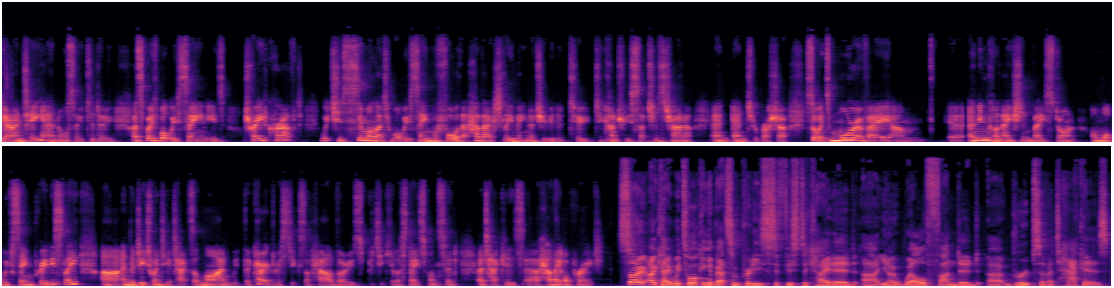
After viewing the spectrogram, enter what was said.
guarantee and also to do. I suppose what we've seen is tradecraft, which is similar to what we've seen before, that have actually been attributed to to countries such as China and and to Russia. So it's more of a um, an inclination based on on what we've seen previously, uh, and the G20 attacks align with the characteristics of how those particular state-sponsored attackers uh, how they operate. So, okay, we're talking about some pretty sophisticated, uh, you know, well funded uh, groups of attackers.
